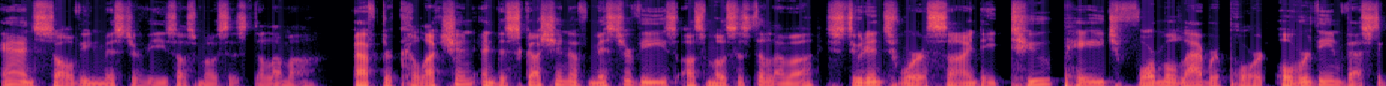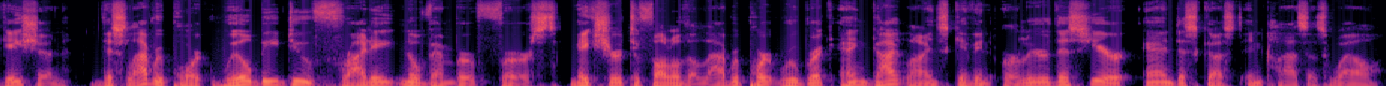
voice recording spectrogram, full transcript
and solving Mr. V's Osmosis Dilemma. After collection and discussion of Mr. V's osmosis dilemma, students were assigned a two page formal lab report over the investigation. This lab report will be due Friday, November 1st. Make sure to follow the lab report rubric and guidelines given earlier this year and discussed in class as well.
